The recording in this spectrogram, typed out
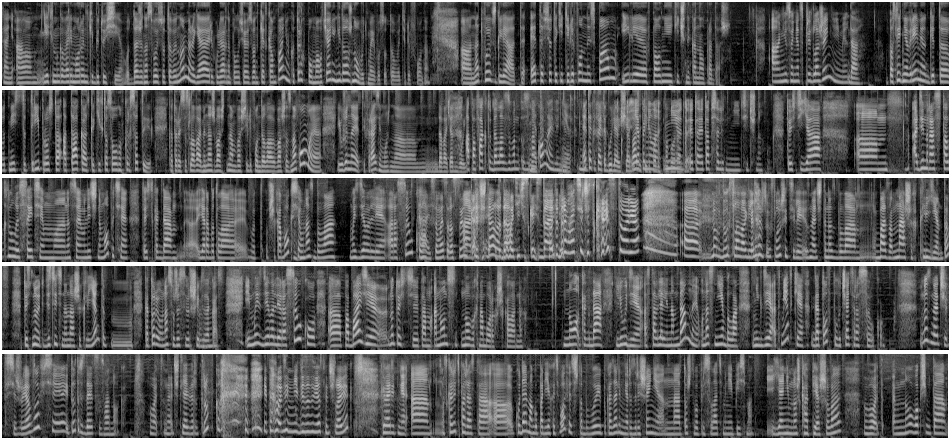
Таня, а если мы говорим о рынке B2C, вот даже на свой сотовый номер я регулярно получаю звонки от компаний, у которых по умолчанию не должно быть моего сотового телефона. А, на твой взгляд, это все-таки телефонный спам или вполне этичный канал продаж? А они звонят с предложениями? Да. Последнее время, где-то вот месяца три, просто атака от каких-то салонов красоты, которые со словами «Наш, ваш, «нам ваш телефон дала ваша знакомая», и уже на этой фразе можно давать отбой. А по факту дала звон- знакомая или нет? Нет. Это какая-то гуляющая база Я поняла. телефонов по Нет, городу. это, это абсолютно неэтично. То есть я ам, один раз столкнулась с этим э, на своем личном опыте. То есть когда э, я работала э, вот в Шокобоксе, у нас была... Мы сделали рассылку. А, смс-рассылка. А, ты читала, это да? драматическая история. Да, это драматическая история. А, Ну, в двух словах для наших слушателей. Значит, у нас была база наших клиентов. То есть, ну, это действительно наши клиенты, которые у нас уже совершили Мгм. заказ. И мы сделали рассылку а, по базе, ну, то есть э, там анонс новых наборов шоколадных. Но когда люди оставляли нам данные, у нас не было нигде отметки «готов получать рассылку». Ну, значит, сижу я в офисе, и тут раздается звонок. Вот, значит, я беру трубку, и там один небезызвестный человек говорит мне, «А, скажите, пожалуйста, а куда я могу подъехать в офис, чтобы вы показали мне разрешение на то, чтобы присылать мне письма? Я немножко опешила, вот. Ну, в общем-то,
